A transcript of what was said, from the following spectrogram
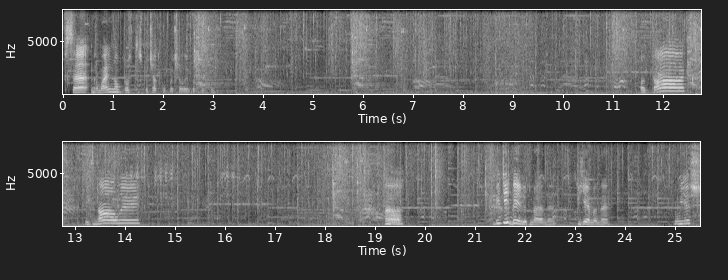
все нормально, просто спочатку почали, по суті. Отак. Сигнали. А! Відійди від мене. Б'є мене. Чуєш?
